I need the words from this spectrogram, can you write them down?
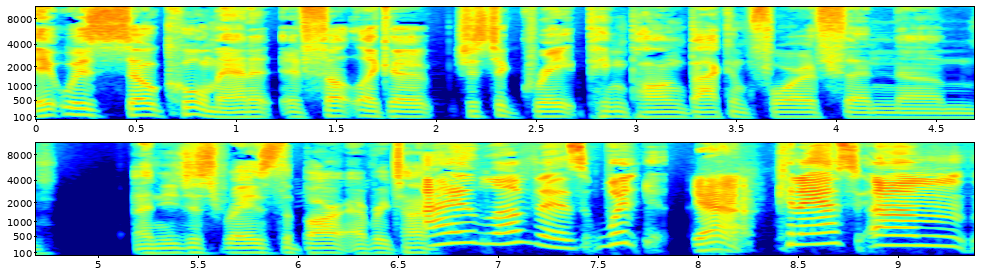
it was so cool, man. It, it felt like a just a great ping pong back and forth, and um and you just raise the bar every time. I love this. What Yeah. can I ask? Um,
